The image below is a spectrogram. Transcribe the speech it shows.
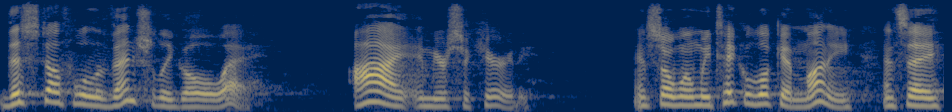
this stuff will eventually go away. I am your security. And so when we take a look at money and say,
